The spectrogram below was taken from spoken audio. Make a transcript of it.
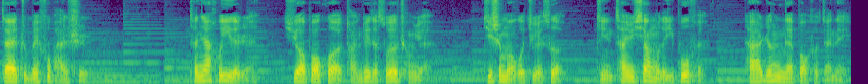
在准备复盘时，参加会议的人需要包括团队的所有成员，即使某个角色仅参与项目的一部分，他仍应该包括在内，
